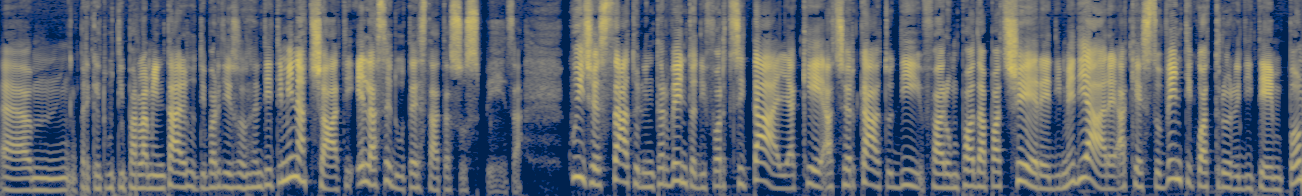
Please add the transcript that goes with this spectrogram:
ehm, perché tutti i parlamentari, tutti i partiti sono sentiti minacciati e la seduta è stata sospesa. Qui c'è stato l'intervento di Forza Italia che ha cercato di fare un po' da pacere, di mediare, ha chiesto 24 ore di tempo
